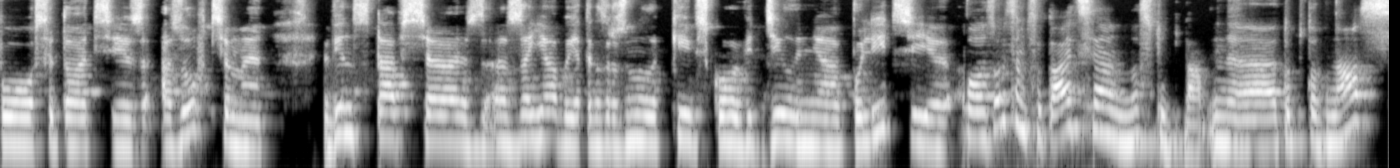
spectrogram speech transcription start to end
по ситуації з азовцями. Він стався з заяви, я так зрозуміла, київського відділення поліції. По азовцям ситуація наступна. Е, Тобто, в нас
